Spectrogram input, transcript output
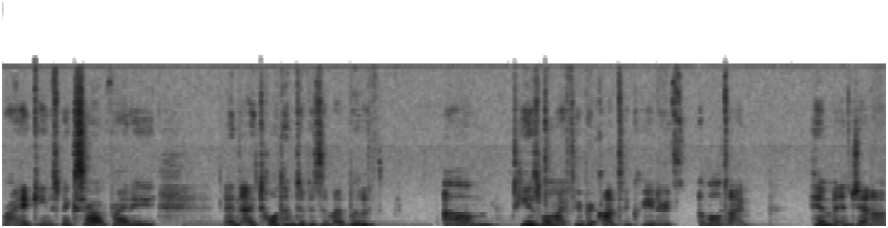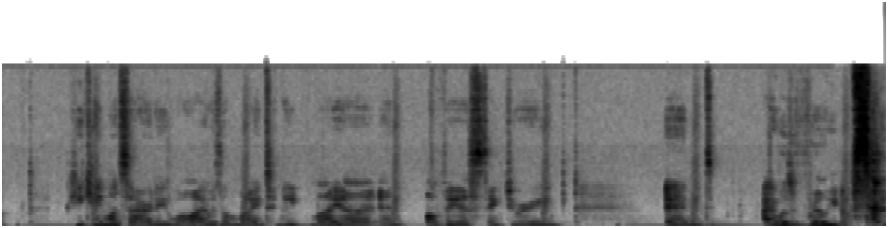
Riot Games Mixer on Friday and I told him to visit my booth. Um, he is one of my favorite content creators of all time. Him and Jenna. He came on Saturday while I was in line to meet Maya and Alveus Sanctuary and I was really upset.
